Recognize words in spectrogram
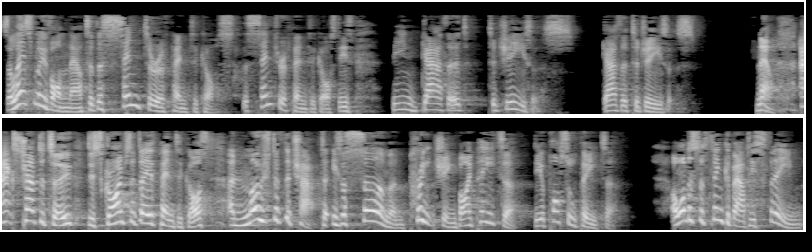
So let's move on now to the center of Pentecost. The center of Pentecost is being gathered to Jesus. Gathered to Jesus. Now, Acts chapter 2 describes the day of Pentecost, and most of the chapter is a sermon preaching by Peter, the apostle Peter. I want us to think about his theme.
